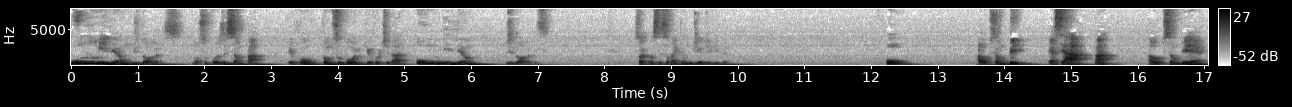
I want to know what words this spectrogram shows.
um milhão de dólares. Uma suposição, tá? Eu vou, vamos supor que eu vou te dar um milhão de dólares. Só que você só vai ter um dia de vida. Ou a opção B. Essa é a A, tá? A opção B é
